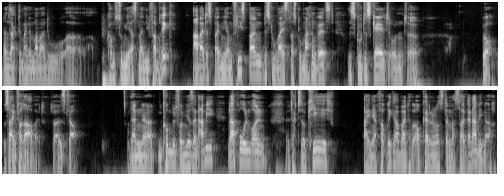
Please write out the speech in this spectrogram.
dann sagte meine Mama, du äh, kommst zu mir erstmal in die Fabrik, arbeitest bei mir am Fließband, bis du weißt, was du machen willst. Ist gutes Geld und äh, ja, ist einfache Arbeit. So alles klar. Dann äh, hat ein Kumpel von mir sein Abi nachholen wollen. Ich dachte so, okay, ich, ein Jahr Fabrikarbeit, habe auch keine Lust, dann machst du halt dein Abi nach.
